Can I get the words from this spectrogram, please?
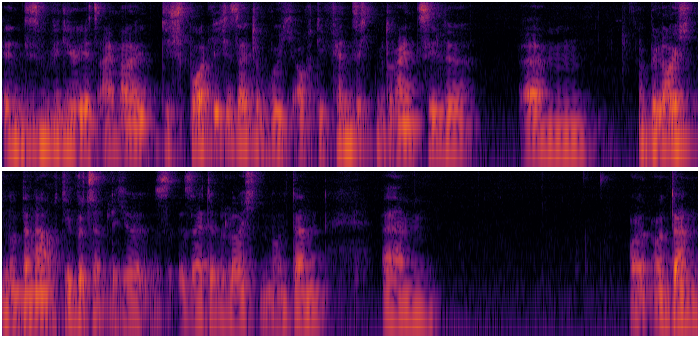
in diesem Video jetzt einmal die sportliche Seite, wo ich auch die Fansicht mit reinzähle, ähm, beleuchten und danach auch die wirtschaftliche Seite beleuchten und dann ähm, und, und dann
